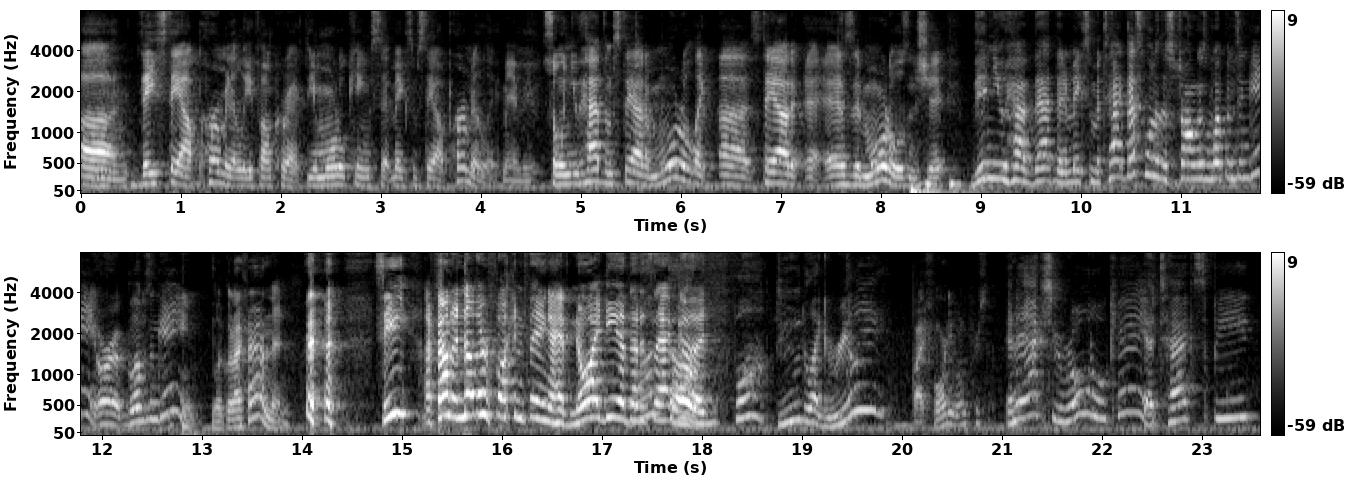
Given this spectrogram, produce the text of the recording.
uh, Mm. they stay out permanently. If I'm correct, the Immortal King set makes them stay out permanently. Maybe. So when you have them stay out immortal, like uh, stay out as immortals and shit, then you have that that it makes them attack. That's one of the strongest weapons in game or gloves in game. Look what I found then. See, I found another fucking thing. I have no idea that it's that good. Fuck, dude! Like really? By forty-one percent. And it actually rolled okay. Attack speed,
